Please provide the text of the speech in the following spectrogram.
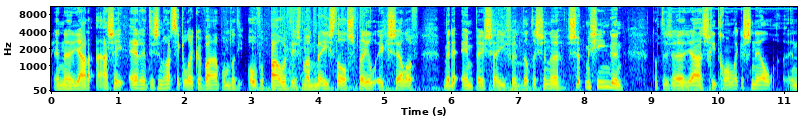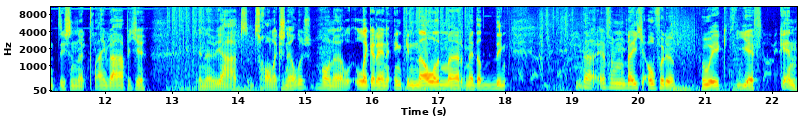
En ja, de ACR, het is een hartstikke lekker wapen omdat hij overpowered is. Maar meestal speel ik zelf met de MP7. Dat is een uh, submachine gun. Dat is, uh, ja, schiet gewoon lekker snel. En het is een klein wapentje. En ja, het, is gewoon lekker snel dus. Gewoon lekker rennen en knallen maar met dat ding. Nou, even een beetje over de, hoe ik Jeff ken.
